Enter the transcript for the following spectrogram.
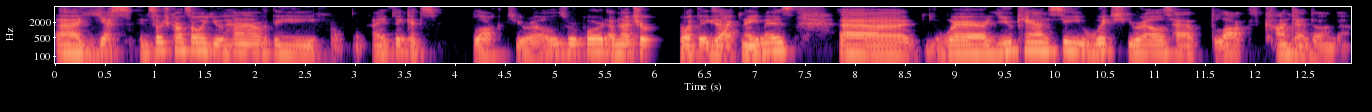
Uh, yes, in Search Console, you have the, I think it's blocked URLs report. I'm not sure what the exact name is, uh, where you can see which URLs have blocked content on them.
